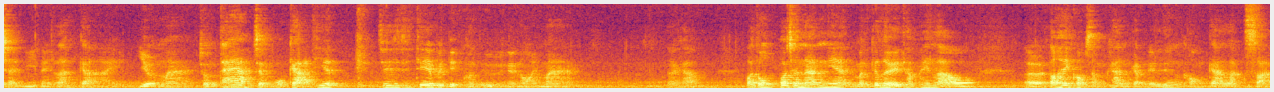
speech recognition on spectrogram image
HIV ในร่างกายเยอะมาก จนแทบจะโอกาสที่จะที่จะไปติดคนอื่นเนี่ยน้อยมากนะครับเพราะตรงเพราะฉะนั้นเนี่ยมันก็เลยทำให้เราเต้องให้ความสำคัญกับในเรื่องของการรักษา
